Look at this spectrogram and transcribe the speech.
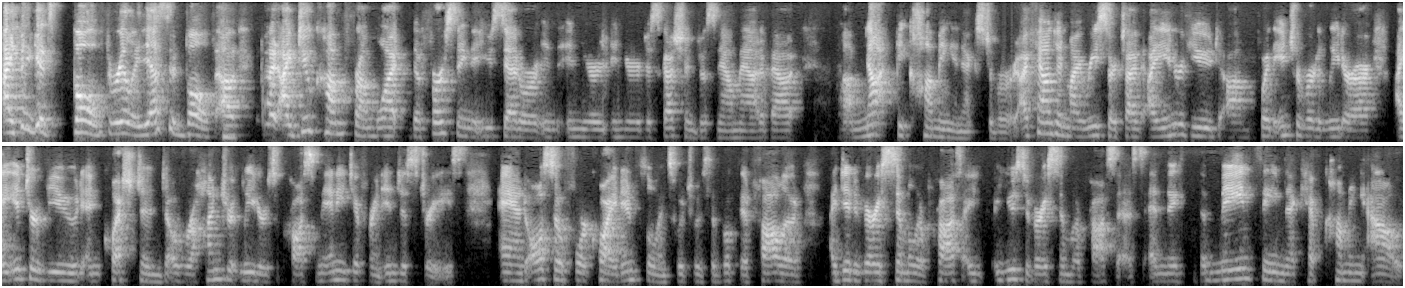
i think it's both really yes and both uh, but i do come from what the first thing that you said or in, in your in your discussion just now matt about um, not becoming an extrovert. I found in my research, I, I interviewed um, for the Introverted Leader, I interviewed and questioned over 100 leaders across many different industries. And also for Quiet Influence, which was the book that followed, I did a very similar process. I used a very similar process. And the, the main theme that kept coming out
